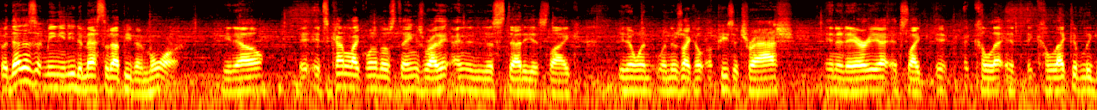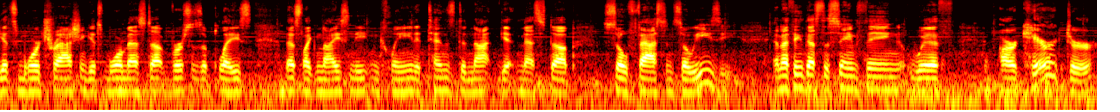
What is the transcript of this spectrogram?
but that doesn't mean you need to mess it up even more. You know, it, it's kind of like one of those things where I think I did this study. It's like, you know, when, when there's like a, a piece of trash in an area, it's like it, it, it, collectively gets more trash and gets more messed up versus a place that's like nice, neat, and clean. It tends to not get messed up so fast and so easy. And I think that's the same thing with our character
